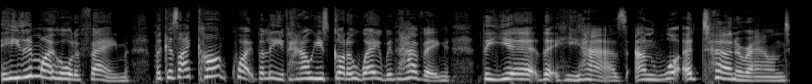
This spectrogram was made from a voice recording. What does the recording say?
he's in my Hall of Fame because I can't quite believe how he's got away with having the year that he has. And what a turnaround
